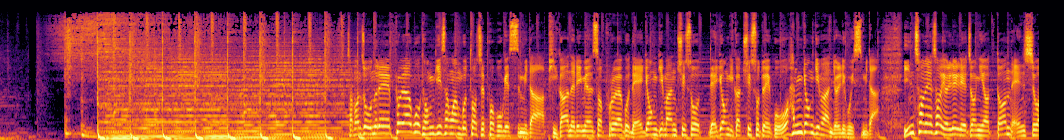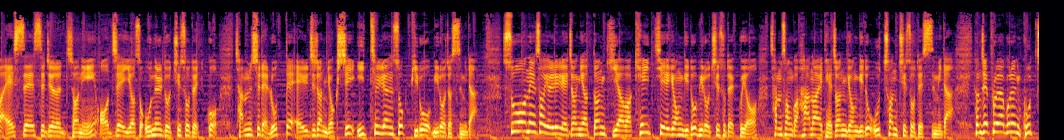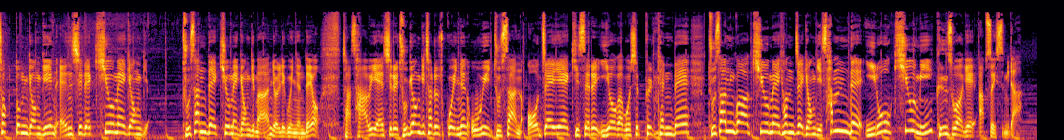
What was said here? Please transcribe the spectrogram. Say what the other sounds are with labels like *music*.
자, 먼저 오늘의 프로야구 경기 상황부터 짚어보겠습니다. 비가 내리면서 프로야구 4경기만 취소, 4경기가 취소되고 한 경기만 열리고 있습니다. 인천에서 열릴 예정이었던 NC와 SSG전이 어제 이어서 오늘도 취소됐고 잠실의 롯데 LG전 역시 이틀 연속 비로 미뤄졌습니다. 수원에서 열릴 예정이었던 기아와 KT의 경기도 비로 취소됐고요. 삼성과 한화의 대전 경기도 우천 취소됐습니다. 현재 프로야구는 고척돔 경기인 NC 대 키움의 경기 두산 대 키움의 경기만 열리고 있는데요. 자, 4위 NC를 두 경기 차로 쫓고 있는 5위 두산. 어제의 기세를 이어가고 싶을 텐데 두산과 키움의 현재 경기 3대 2로 키움이 근소하게 앞서 있습니다.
